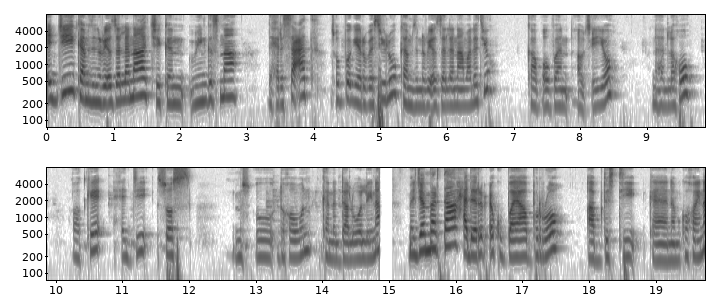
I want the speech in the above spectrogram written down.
ሕጂ ከምዚ ንሪኦ ዘለና chicken wings ና ድሕሪ ሰዓት ፅቡቅ ገይሩ ከምዚ ንሪኦ ዘለና ማለት እዩ ካብ ኦቨን ኣውፅዮ ንህለኹ ኦኬ ሕጂ ሶስ ምስኡ ድኸውን ከነዳልወሉ ኢና መጀመርታ ሓደ ርብዒ ኩባያ ብሮ ኣብ ድስቲ ከነምኮ ኮይና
